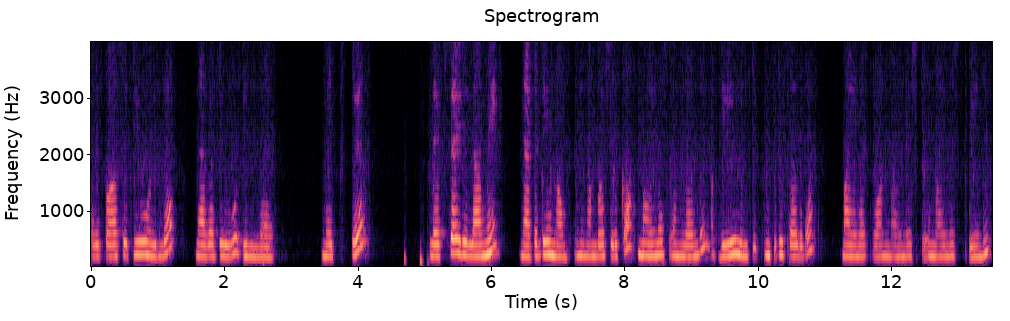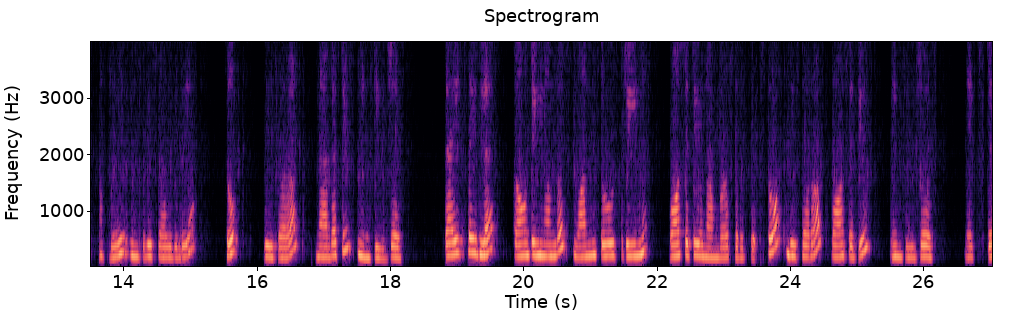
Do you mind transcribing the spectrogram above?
அது பாசிட்டிவும் இல்லை நெகட்டிவும் இல்லை. நெக்ஸ்ட்டு லெஃப்ட் சைடு எல்லாமே நெகட்டிவ் நம்பர்ஸ் இருக்கா? மைனஸ் ஒன்லேருந்து அப்படியே இன்க்ரீ இன்க்ரீஸ் ஆகுதா? Minus one minus two minus த்ரீன்னு அப்படியே இன்க்ரீஸ் ஆகுது இல்லையா? So these are all negative integers right சைடில் கவுண்டிங் நம்பர்ஸ் ஒன் டூ த்ரீன்னு பாசிட்டிவ் நம்பர்ஸ் இருக்குது so these are all positive integers next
